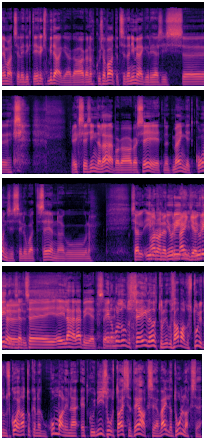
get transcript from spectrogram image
nemad seal ei dikteeriks midagi, aga, aga noh, kui sa vaatad seda nimekirja, siis äh, eks, see sinna läheb, aga, aga see, et need mängijaid koondisesse ei lubata, see on nagu noh seal ilmselt juriidiliselt, juriidiliselt ise... see ei, ei lähe läbi, et see. ei no mulle tundus see eile õhtul, nii kui see avaldus tuli, tundus kohe natuke nagu kummaline, et kui nii suurt asja tehakse ja välja tullakse,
